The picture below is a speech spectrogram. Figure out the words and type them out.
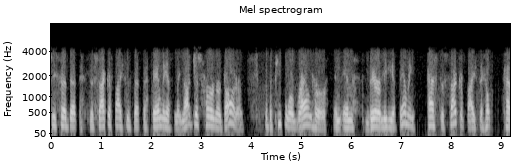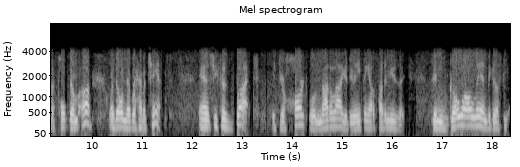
she said that the sacrifices that the family has to make, not just her and her daughter, but the people around her and, and their immediate family has to sacrifice to help catapult them up or they'll never have a chance. And she says, but if your heart will not allow you to do anything outside of music, then go all in because that's the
